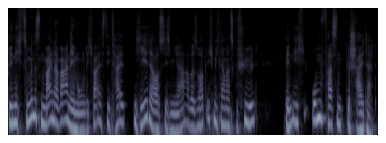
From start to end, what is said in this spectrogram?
bin ich zumindest in meiner Wahrnehmung, und ich weiß, die teilt nicht jeder aus diesem Jahr, aber so habe ich mich damals gefühlt, bin ich umfassend gescheitert.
